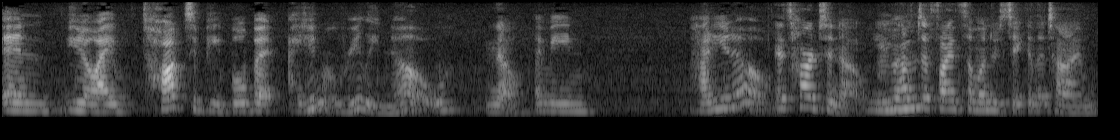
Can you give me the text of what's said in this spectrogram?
and you know, I talked to people, but I didn't really know. no I mean, how do you know? it's hard to know you have to find someone who's taken the time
